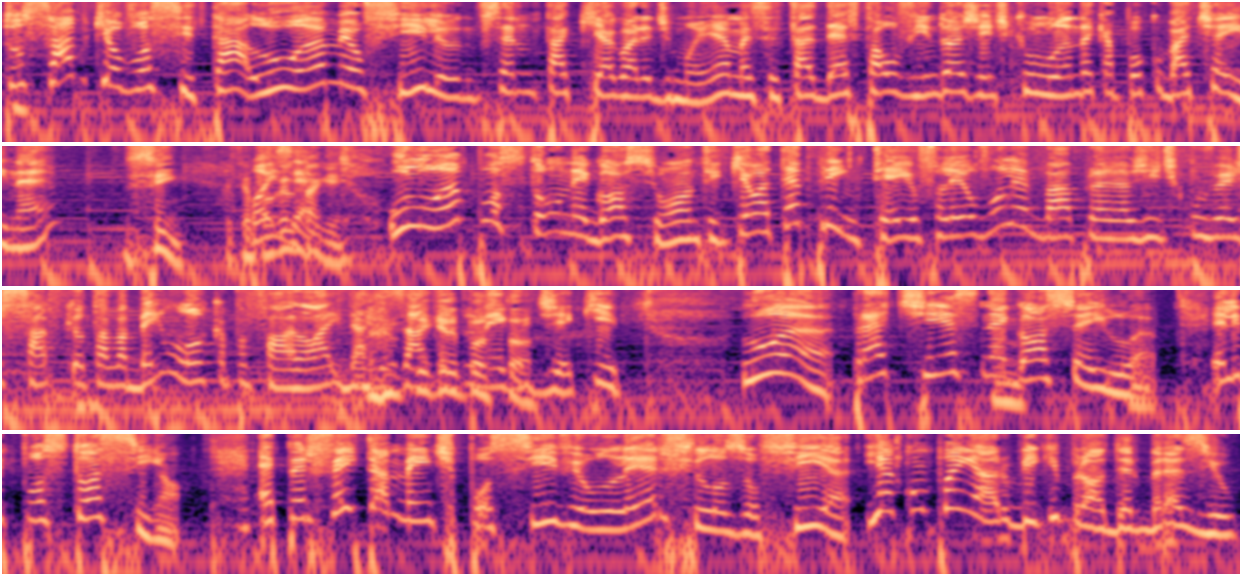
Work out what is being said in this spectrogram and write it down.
Tu sabe que eu vou citar Luan, meu filho. Você não tá aqui agora de manhã, mas você tá, deve estar ouvindo a gente que o Luan daqui a pouco bate aí, né? Sim, daqui a pois pouco é. ele tá aqui. O Luan postou um negócio ontem que eu até printei. Eu falei, eu vou levar pra gente conversar, porque eu tava bem louca pra falar e dar que risada que ele do Nego postou? Dia aqui. Luan, pra ti esse negócio aí, Luan. Ele postou assim, ó. É perfeitamente possível ler filosofia e acompanhar o Big Brother Brasil.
